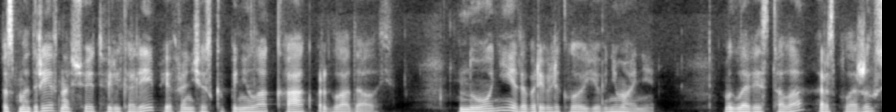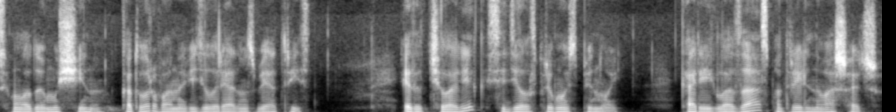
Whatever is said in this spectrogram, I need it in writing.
Посмотрев на все это великолепие, Франческа поняла, как проголодалась. Но не это привлекло ее внимание. Во главе стола расположился молодой мужчина, которого она видела рядом с Беатрис. Этот человек сидел с прямой спиной. Карие глаза смотрели на вошедших.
